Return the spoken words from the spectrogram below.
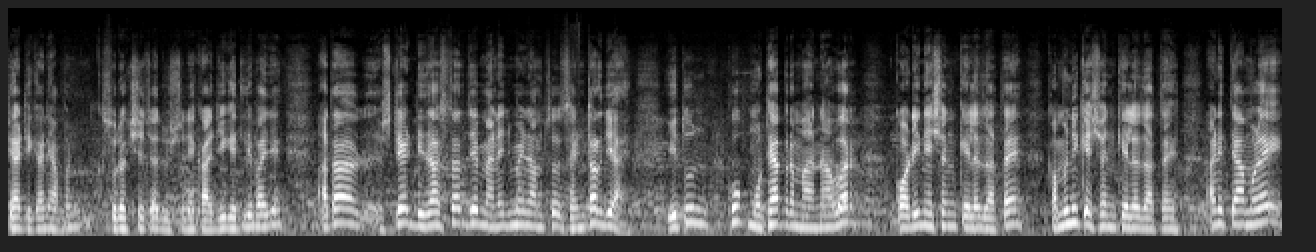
त्या ठिकाणी आपण सुरक्षेच्या दृष्टीने काळजी घेतली पाहिजे. आता स्टेट डिझास्टर जे मॅनेजमेंट आमचं सेंटर जे आहे इथून खूप मोठ्या प्रमाणावर कॉर्डिनेशन केलं जातं आहे कम्युनिकेशन केलं जातं आहे आणि त्यामुळे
